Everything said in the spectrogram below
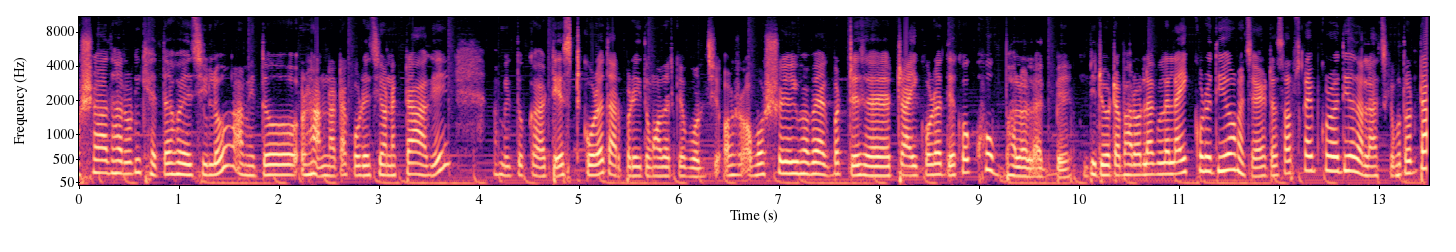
অসাধারণ খেতে হয়েছিল। আমি তো রান্নাটা করেছি অনেকটা আগেই। আমি তো টেস্ট করে তারপরেই তোমাদেরকে বলছি। অবশ্যই এইভাবে একবার ট্রাই করে দেখো, খুব ভালো লাগবে। ভিডিওটা ভালো লাগলে লাইক করে দিও, আমার চ্যানেলটা সাবস্ক্রাইব করে দিও, তাহলে আজকে মতনটা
